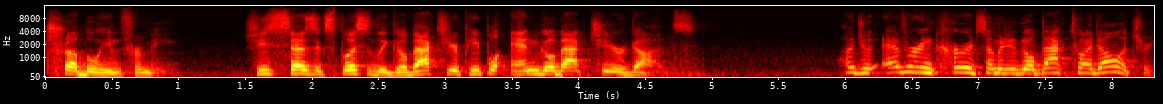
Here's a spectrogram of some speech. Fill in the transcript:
troubling for me. She says explicitly go back to your people and go back to your gods. Why would you ever encourage somebody to go back to idolatry?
